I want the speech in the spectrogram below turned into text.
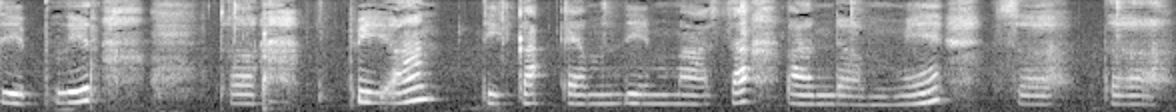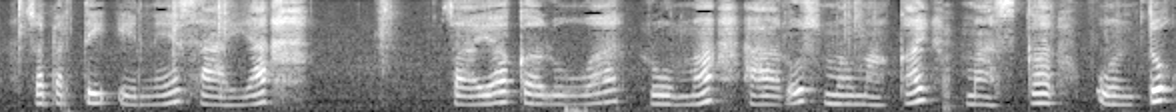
disiplin tepian 3M di masa pandemi. Seperti ini saya saya keluar rumah harus memakai masker untuk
